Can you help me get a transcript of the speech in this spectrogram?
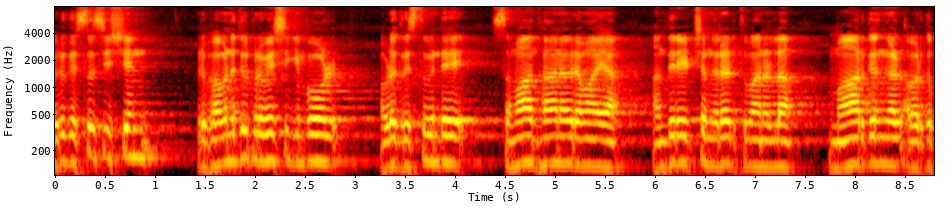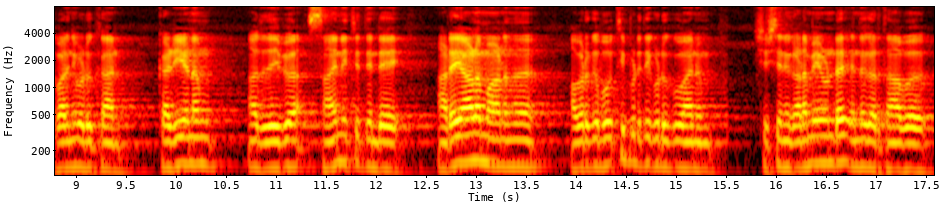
ഒരു ക്രിസ്തു ശിഷ്യൻ ഒരു ഭവനത്തിൽ പ്രവേശിക്കുമ്പോൾ അവിടെ ക്രിസ്തുവിന്റെ സമാധാനപരമായ അന്തരീക്ഷം നിലനിർത്തുവാനുള്ള മാർഗങ്ങൾ അവർക്ക് പറഞ്ഞു കൊടുക്കാൻ കഴിയണം. അത് ദൈവ സാന്നിധ്യത്തിന്റെ അടയാളമാണെന്ന് അവർക്ക് ബോധ്യപ്പെടുത്തി കൊടുക്കുവാനും ശിഷ്യന് കടമയുണ്ട് എന്ന് കർത്താവ്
